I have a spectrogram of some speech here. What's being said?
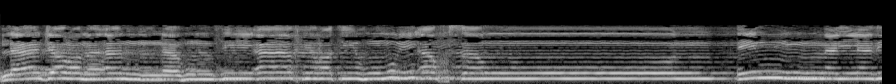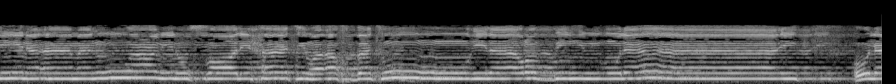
لا جرم أنهم في الآخرة هم الأخسرون. إن الذين آمنوا وعملوا الصالحات وأخبتوا إلى ربهم أولئك أولئك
